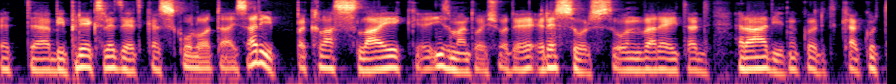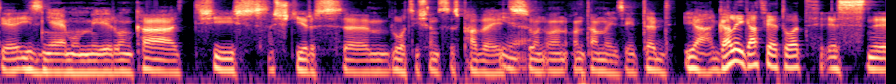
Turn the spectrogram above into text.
bet uh, bija prieks redzēt, ka skolotājs arī pa klases laiku izmantoja šo resursu un varēja tad rādīt, nu, kur, kā, kur tie izņēmumi ir un kā šīs šķiras um, locīšanas tas paveids yeah. un, un, un tam līdzīgi. Tad, jā, galīgi atvietot es ne,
